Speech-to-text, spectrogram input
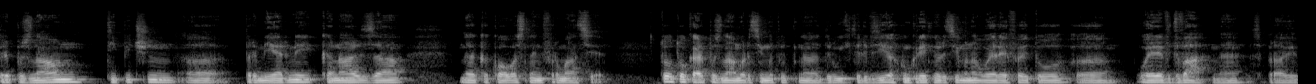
prepoznaven, tipičen, uh, premjerni kanal za uh, kakovostne informacije. To, to, kar poznamo recimo tudi na drugih televizijah, konkretno recimo na ORF, je to uh, ORF 2, ne, se pravi.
